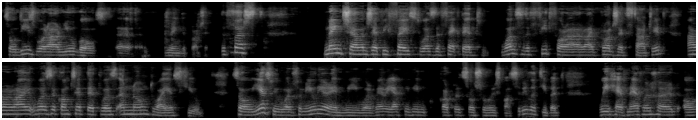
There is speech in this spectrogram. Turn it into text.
So these were our new goals uh, during the project. The first main challenge that we faced was the fact that once the Fit for RRI project started, RRI was a concept that was unknown to ISQ. So yes, we were familiar and we were very active in corporate social responsibility, but we have never heard of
